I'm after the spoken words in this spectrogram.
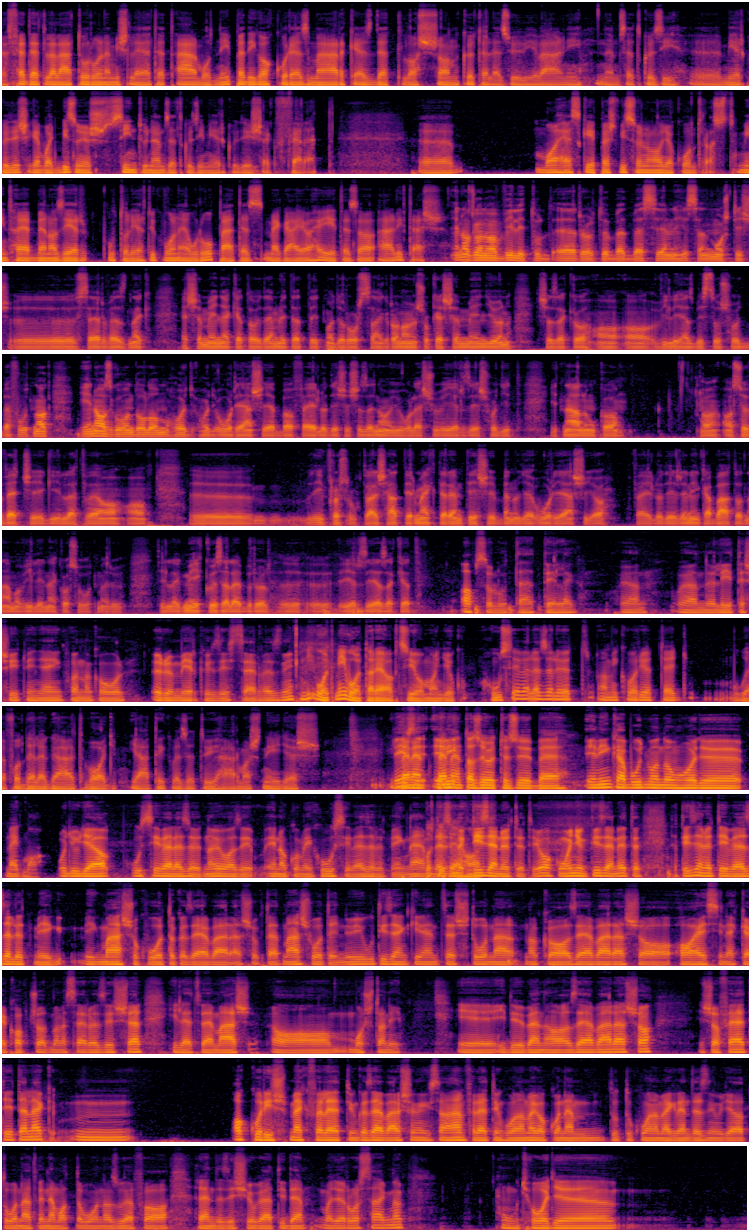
fedett lelátóról nem is lehetett álmodni, pedig akkor ez már kezdett lassan kötelezővé válni nemzetközi mérkőzéseken, vagy bizonyos szintű nemzetközi mérkőzések felett ma ehhez képest viszonylag nagy a kontraszt, mintha ebben azért utolértük volna Európát, ez megállja a helyét, ez a állítás? Én azt gondolom, a Willi tud erről többet beszélni, hiszen most is ö, szerveznek eseményeket, ahogy említette itt Magyarországra, nagyon sok esemény jön, és ezek a, a, a Willihez biztos, hogy befutnak. Én azt gondolom, hogy, hogy óriási ebbe a fejlődés, és ez egy nagyon jó leső érzés, hogy itt, itt nálunk a, a, a szövetség, illetve a, a ö, az infrastruktúrális háttér megteremtésében ugye óriási a fejlődés. Én inkább átadnám a Willinek a szót, mert ő tényleg még közelebbről ö, ö, érzi ezeket. Abszolút, tehát tényleg olyan, olyan létesítményeink vannak, ahol örömmérkőzést szervezni. Mi volt, mi volt a reakció mondjuk 20 évvel ezelőtt, amikor jött egy UEFA delegált, vagy játékvezetői 3-as, 4-es Nézd, bement, én, bement az öltözőbe. Én inkább úgy mondom, hogy... Meg ma. Hogy ugye 20 évvel ezelőtt, na jó, azért én akkor még 20 évvel ezelőtt még nem, de meg 15-öt, jó, akkor mondjuk 15-öt. Tehát 15 évvel ezelőtt még, még mások voltak az elvárások. Tehát más volt egy női U19-es tornának az elvárása a helyszínekkel kapcsolatban a szervezéssel, illetve más a mostani időben az elvárása és a feltételek. Akkor is megfeleltünk az elvárásoknak, hiszen ha nem feleltünk volna meg, akkor nem tudtuk volna megrendezni ugye a tornát, vagy nem adta volna az UEFA rendezési jogát ide Magyarországnak. Úgyhogy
